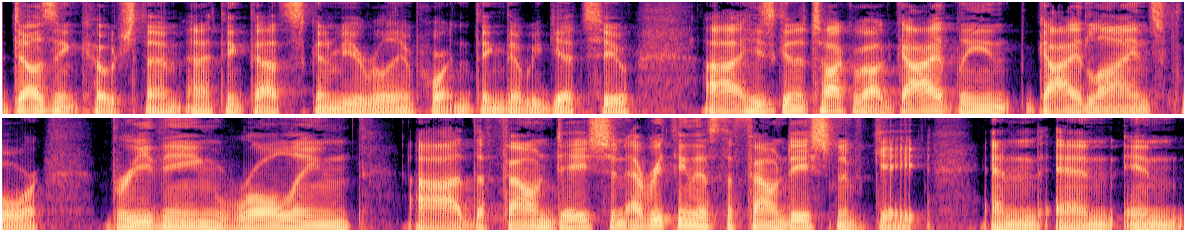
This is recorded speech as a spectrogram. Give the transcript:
doesn't coach them. And I think that's going to be a really important thing that we get to. Uh, he's going to talk about guideline guidelines for breathing, rolling, uh, the foundation, everything that's the foundation of gait, and and in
